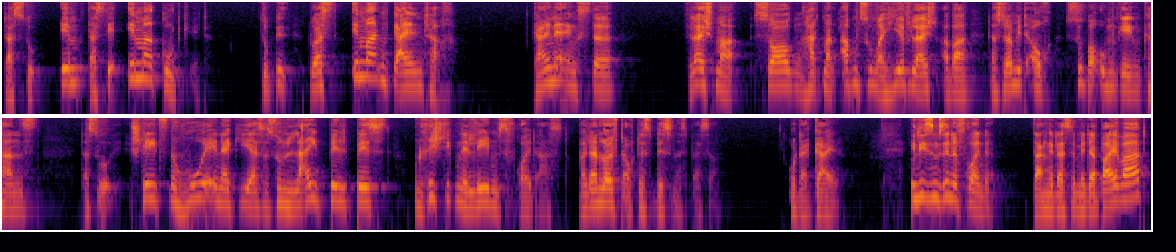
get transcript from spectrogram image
dass du im, dass dir immer gut geht. Du, du hast immer einen geilen Tag. Keine Ängste, vielleicht mal Sorgen, hat man ab und zu mal hier vielleicht, aber dass du damit auch super umgehen kannst, dass du stets eine hohe Energie hast, dass du ein Leitbild bist und richtig eine Lebensfreude hast, weil dann läuft auch das Business besser. Oder geil. In diesem Sinne, Freunde, danke, dass ihr mit dabei wart.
